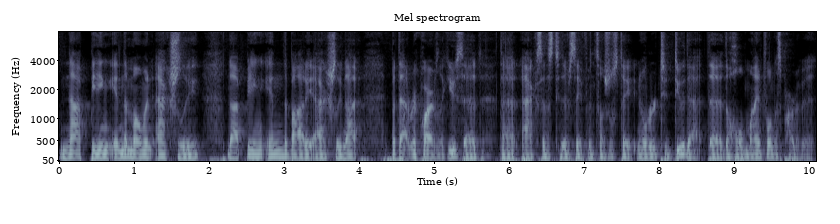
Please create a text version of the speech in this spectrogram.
not being in the moment actually, not being in the body actually, not but that requires, like you said, that access to their safe and social state in order to do that, the the whole mindfulness part of it.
